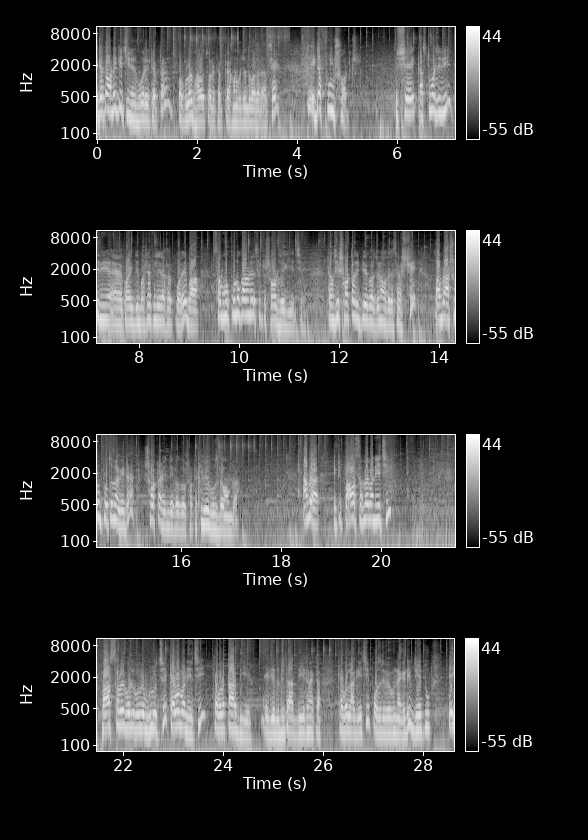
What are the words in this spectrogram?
এটা তো অনেকেই চিনেন হুয়ার এই ট্যাপটা পপুলার ভালো চলে ট্যাপটা এখনও পর্যন্ত বাজারে আছে। তো এটা ফুল শট তো সে কাস্টমার যিনি, তিনি কয়েকদিন বাসায় ফেলে রাখার পরে বা সম্ভব কোনো কারণে সেটা শর্ট হয়ে গিয়েছে। তখন সেই শর্টটা রিপেয়ার করার জন্য আমাদের কাছে আসছে। তো আমরা আসুন প্রথমে আগে এটা শর্টটা আইডেন্টিফাই করব শর্টটা কীভাবে বুঝলাম আমরা। আমরা একটি পাওয়ার সাপ্লাই বানিয়েছি। পাওয়ার সাপ্লাই বললে ভুল হচ্ছে কেবল বানিয়েছি কেবলটা তার দিয়ে। এই যে দুটি তার দিয়ে এখানে একটা কেবল লাগিয়েছি পজিটিভ এবং নেগেটিভ যেহেতু এই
